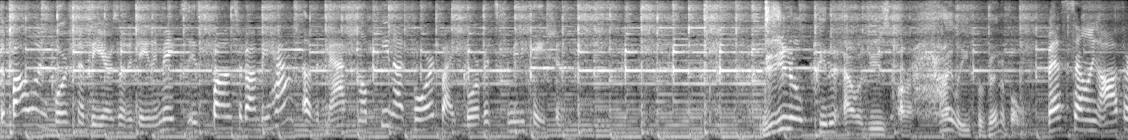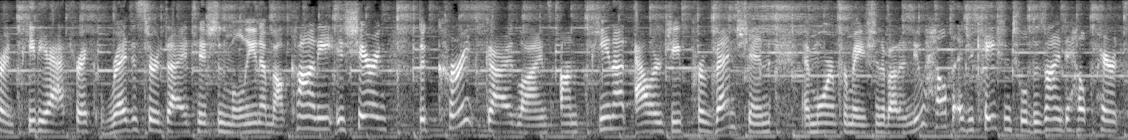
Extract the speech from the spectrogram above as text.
The following portion of the Arizona Daily Mix is sponsored on behalf of the National Peanut Board by Gorvitz Communications. Did you know peanut allergies are highly preventable? Best-selling author and pediatric registered dietitian Malina Malkani is sharing the current guidelines on peanut allergy prevention and more information about a new health education tool designed to help parents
